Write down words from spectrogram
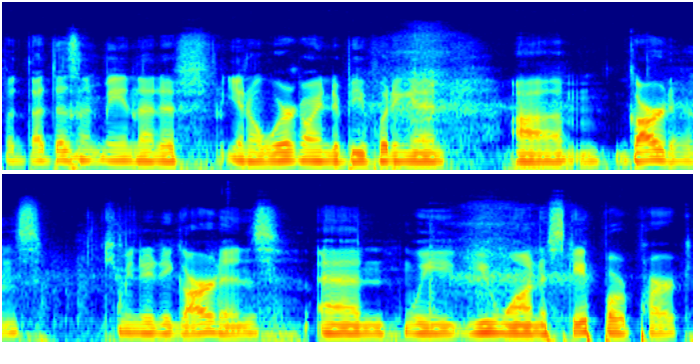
but that doesn't mean that if you know we're going to be putting in um, gardens, community gardens, and we you want a skateboard park.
